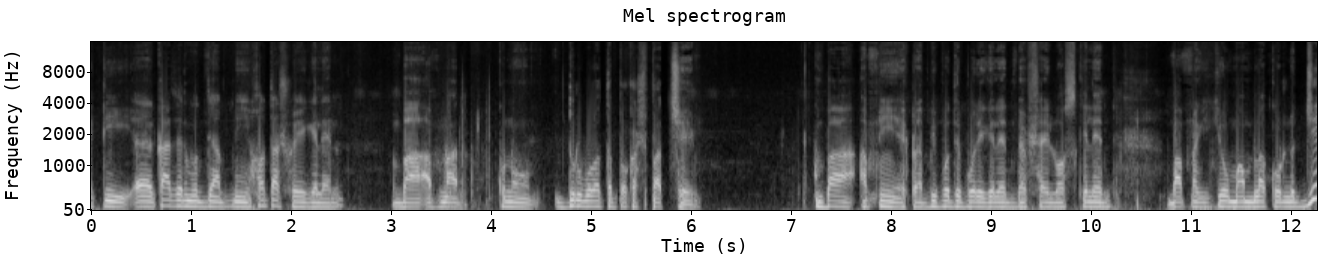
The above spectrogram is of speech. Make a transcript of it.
একটি কাজের মধ্যে আপনি হতাশ হয়ে গেলেন বা আপনার কোনো দুর্বলতা প্রকাশ পাচ্ছে বা আপনি একটা বিপদে পড়ে গেলেন, ব্যবসায় লস গেলেন বা আপনাকে কেউ মামলা করল, যে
